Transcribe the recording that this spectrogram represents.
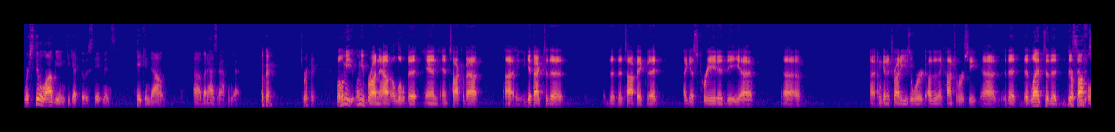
we're still lobbying to get those statements taken down, uh, but it hasn't happened yet. Okay, terrific. Well, let me let me broaden out a little bit and and talk about uh, get back to the, the the topic that I guess created the. Uh, uh, I'm going to try to use a word other than controversy uh, that that led to the this Kerfuffle.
